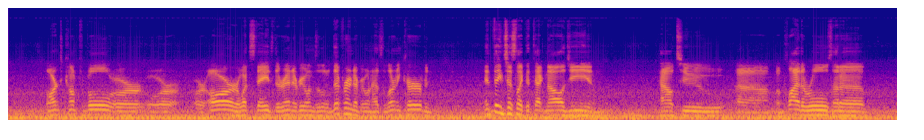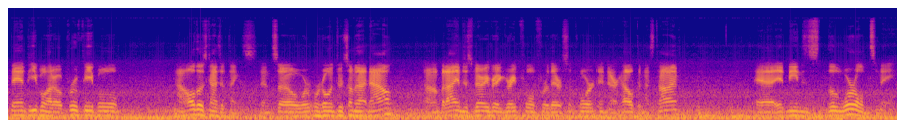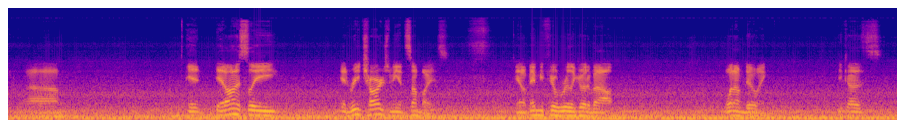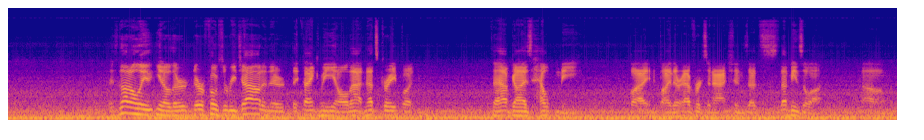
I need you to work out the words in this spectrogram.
aren't comfortable or or or are or what stage they're in. Everyone's a little different. Everyone has a learning curve and and things just like the technology and how to um, apply the rules, how to ban people, how to approve people, uh, all those kinds of things. And so we're, we're going through some of that now. Um, but I am just very, very grateful for their support and their help in this time. Uh, it means the world to me. Um, it it honestly it recharged me in some ways. You know, it made me feel really good about what I'm doing because it's not only you know there there are folks that reach out and they they thank me and all that and that's great, but to have guys help me by by their efforts and actions that's that means a lot. Um,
